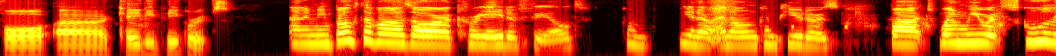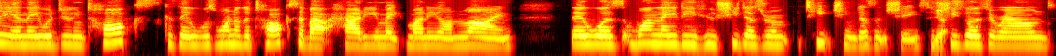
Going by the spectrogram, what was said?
for uh, KDP groups. and I mean, both of us are a creative field, you know, and on computers. But when we were at skoolie and they were doing talks, because there was one of the talks about how do you make money online, there was one lady who she does rem- teaching, doesn't she? So she goes around.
